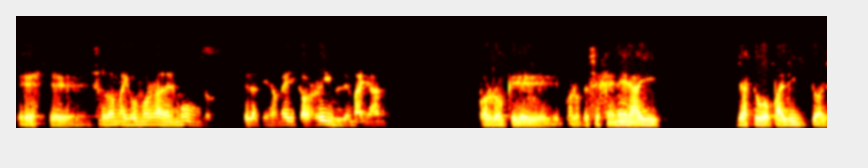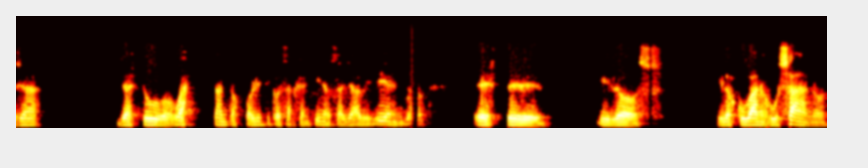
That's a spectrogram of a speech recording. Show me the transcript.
este, Sodoma y Gomorra del mundo, de Latinoamérica, horrible Miami, por lo que, por lo que se genera ahí ya estuvo Palito allá, ya estuvo, tantos políticos argentinos allá viviendo, este, y, los, y los cubanos gusanos,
